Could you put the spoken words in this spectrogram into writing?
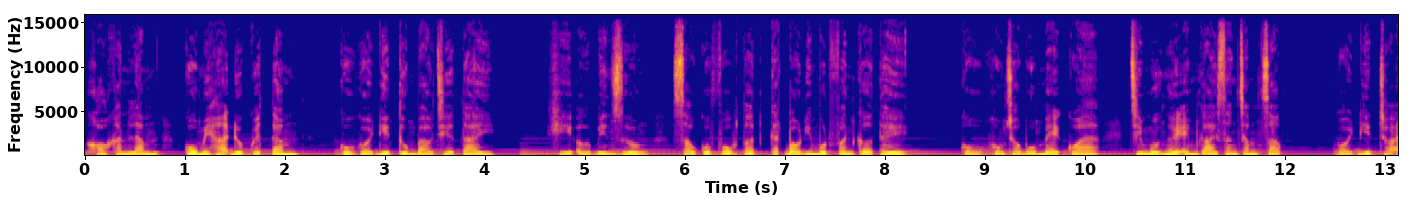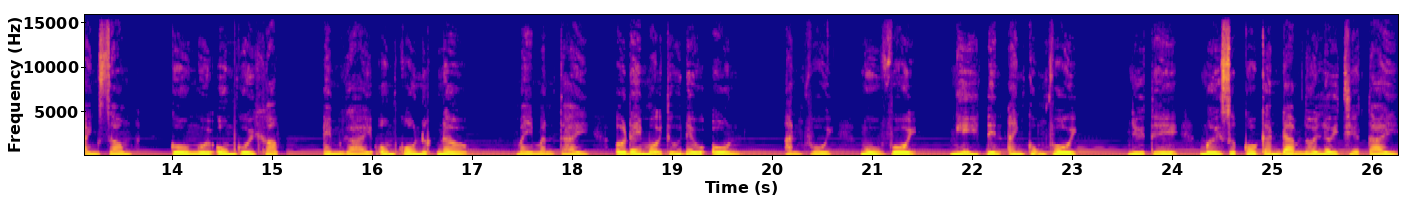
khó khăn lắm cô mới hạ được quyết tâm. Cô gọi điện thông báo chia tay. Khi ở bên giường, sau cuộc phẫu thuật cắt bỏ đi một phần cơ thể, cô không cho bố mẹ qua, chỉ mỗi người em gái sang chăm sóc. Gọi điện cho anh xong, cô ngồi ôm gối khóc, em gái ôm cô nức nở. May mắn thay, ở đây mọi thứ đều ổn. Ăn vội, ngủ vội, nghĩ đến anh cũng vội. Như thế mới giúp cô can đảm nói lời chia tay.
